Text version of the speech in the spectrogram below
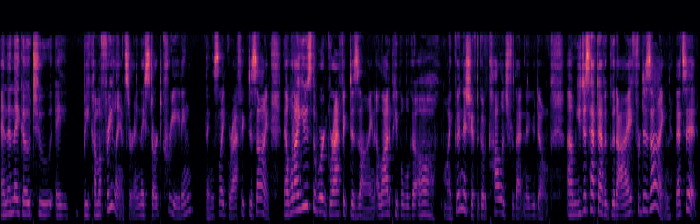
And then they go to a, become a freelancer and they start creating things like graphic design. Now, when I use the word graphic design, a lot of people will go, oh my goodness, you have to go to college for that. No, you don't. Um, you just have to have a good eye for design. That's it.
